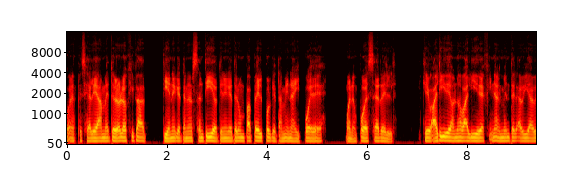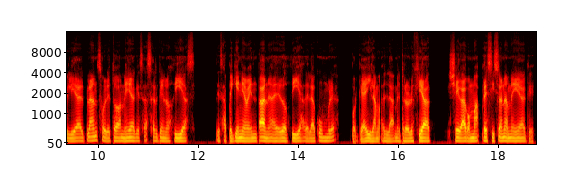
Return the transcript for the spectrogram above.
con especialidad meteorológica tiene que tener sentido, tiene que tener un papel porque también ahí puede, bueno, puede ser el que valide o no valide finalmente la viabilidad del plan, sobre todo a medida que se acerquen los días de esa pequeña ventana de dos días de la cumbre, porque ahí la meteorología llega con más precisión a medida que,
